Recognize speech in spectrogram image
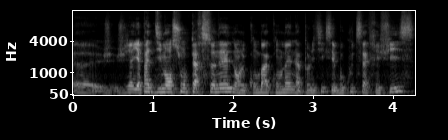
il n'y a pas de dimension personnelle dans le combat qu'on mène. La politique, c'est beaucoup de sacrifices.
